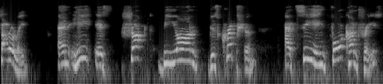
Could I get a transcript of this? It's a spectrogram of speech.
thoroughly. And he is shocked beyond description at seeing four countries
